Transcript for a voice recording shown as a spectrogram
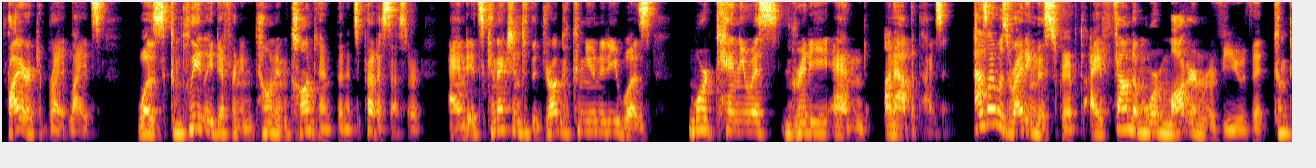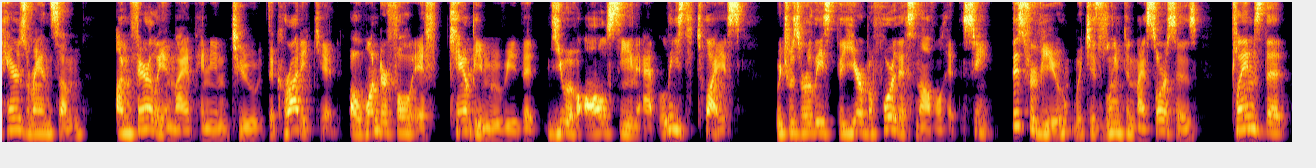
prior to Bright Lights, was completely different in tone and content than its predecessor, and its connection to the drug community was more tenuous, gritty, and unappetizing. As I was writing this script, I found a more modern review that compares Ransom, unfairly in my opinion, to The Karate Kid, a wonderful, if campy movie that you have all seen at least twice, which was released the year before this novel hit the scene. This review, which is linked in my sources, claims that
